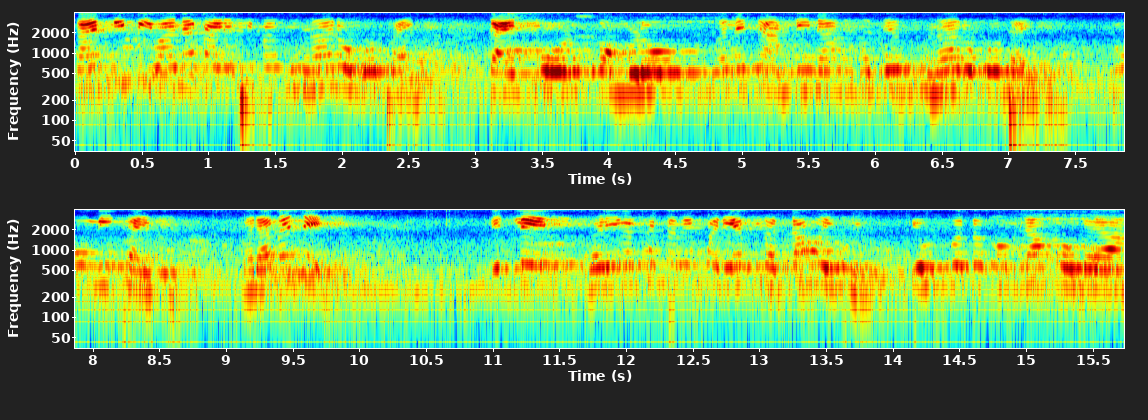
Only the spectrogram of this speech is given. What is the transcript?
કારણ કે પીવાના પાણીથી પણ ઘણા રોગો થાય છે. ટાઇફોઇડ, કમળો અને ચામડીના અત્યારે ઘણા રોગો થાય છે. કૃમિ થાય છે. બરાબર ને? એટલે ઘણી વખત તમે ફરિયાદ કરતા હોય છે કે ઉસકો તો કમલા હો ગયા,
